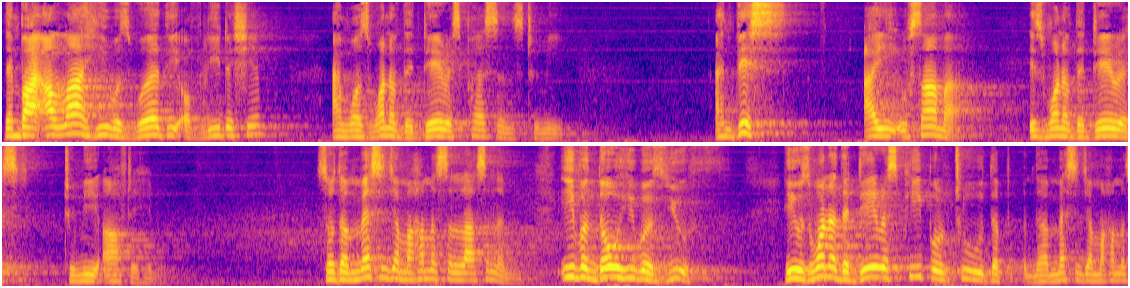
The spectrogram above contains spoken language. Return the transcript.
then by Allah he was worthy of leadership and was one of the dearest persons to me. And this, i.e., Usama, is one of the dearest to me after him. So the Messenger Muhammad even though he was youth, He was one of the dearest people to the, the Messenger Muhammad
